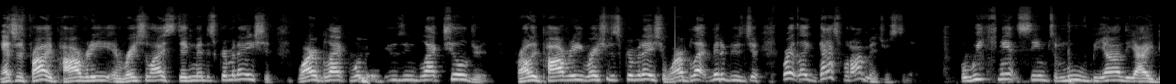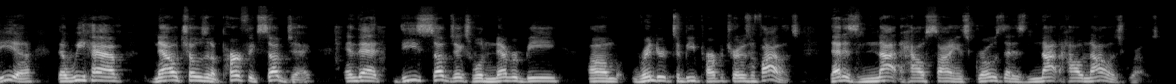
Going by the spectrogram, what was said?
Answer is probably poverty and racialized stigma and discrimination. Why are black women abusing black children? Probably poverty, racial discrimination. Why are black men abusing children? Right, like that's what I'm interested in. But we can't seem to move beyond the idea that we have now chosen a perfect subject and that these subjects will never be um, rendered to be perpetrators of violence. That is not how science grows. That is not how knowledge grows.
